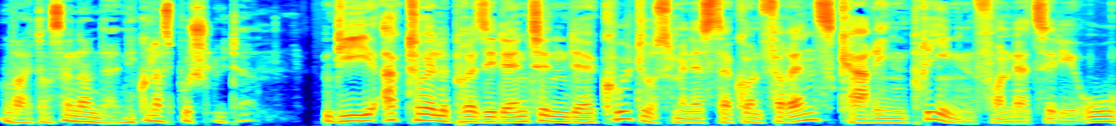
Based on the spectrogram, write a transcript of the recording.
weit auseinander. Nikolaus Buschlüter. Die aktuelle Präsidentin der Kultusministerkonferenz, Karin Prien von der CDU,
